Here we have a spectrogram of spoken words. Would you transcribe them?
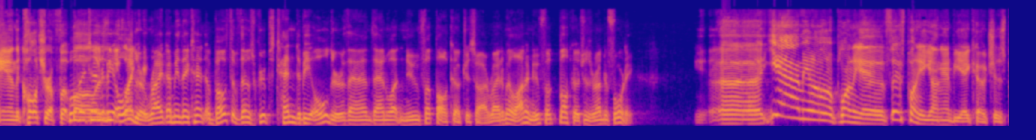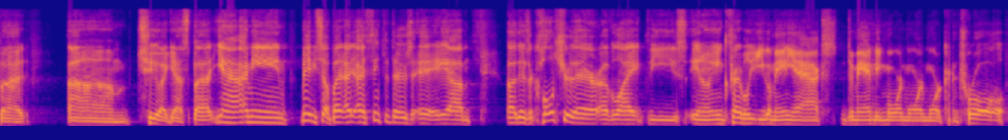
and the culture of football. Well, they tend to be older, like, right? I mean, they tend both of those groups tend to be older than than what new football coaches are, right? I mean, a lot of new football coaches are under 40. Uh, yeah, I mean, although plenty of there's plenty of young NBA coaches, but um, two, I guess. But yeah, I mean, maybe so. But I, I think that there's a um, uh, there's a culture there of like these, you know, incredible egomaniacs demanding more and more and more control.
